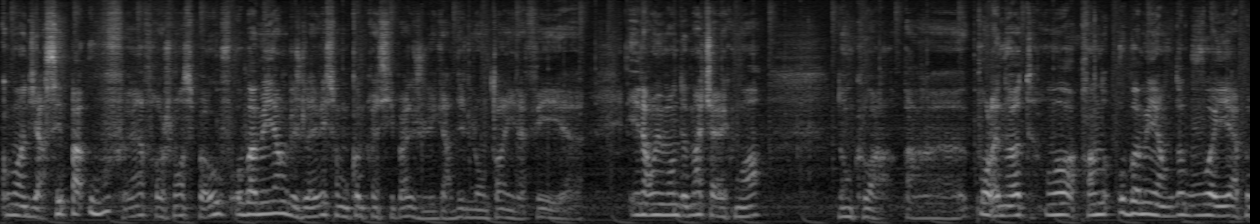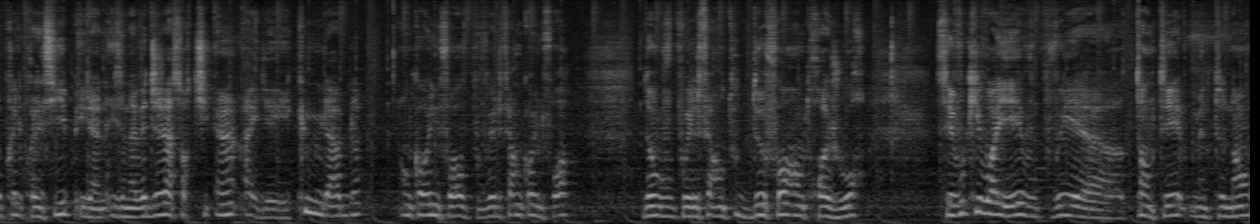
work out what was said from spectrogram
Comment dire, c'est pas ouf, hein, franchement c'est pas ouf. Aubameyang, je l'avais sur mon compte principal, je l'ai gardé de longtemps, il a fait euh, énormément de matchs avec moi. Donc voilà, euh, pour la note, on va prendre Aubameyang. Donc vous voyez à peu près le principe, il ils en avaient déjà sorti un, ah, il est cumulable. Encore une fois, vous pouvez le faire encore une fois. Donc vous pouvez le faire en tout deux fois en trois jours. C'est vous qui voyez, vous pouvez euh, tenter maintenant.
